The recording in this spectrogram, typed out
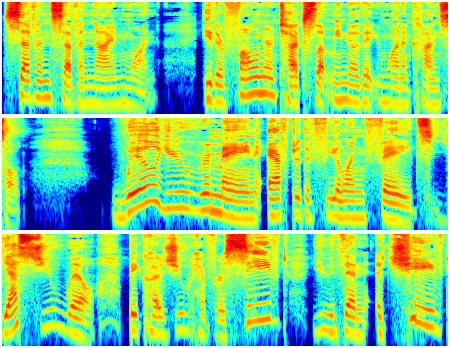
7791. Either phone or text, let me know that you want a consult. Will you remain after the feeling fades? Yes, you will, because you have received, you then achieved,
